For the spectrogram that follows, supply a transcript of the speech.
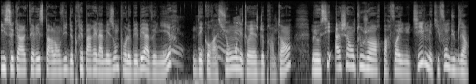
Il se caractérise par l'envie de préparer la maison pour le bébé à venir, décoration, nettoyage de printemps, mais aussi achats en tout genre, parfois inutiles mais qui font du bien.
